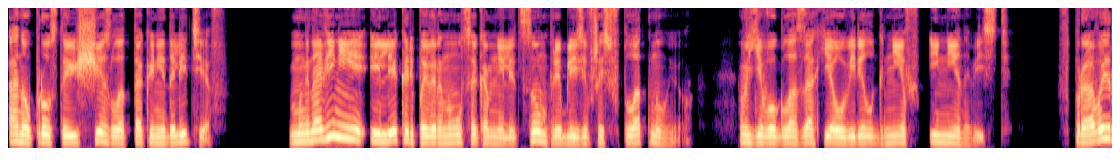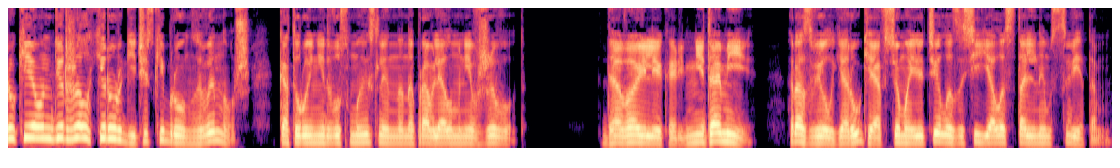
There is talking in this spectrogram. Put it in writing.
Оно просто исчезло, так и не долетев. Мгновение, и лекарь повернулся ко мне лицом, приблизившись вплотную. В его глазах я увидел гнев и ненависть. В правой руке он держал хирургический бронзовый нож, который недвусмысленно направлял мне в живот. «Давай, лекарь, не томи!» Развел я руки, а все мое тело засияло стальным светом.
